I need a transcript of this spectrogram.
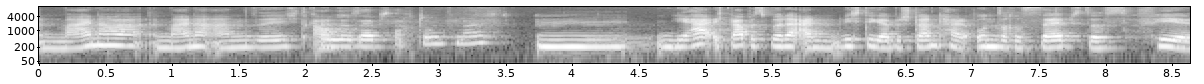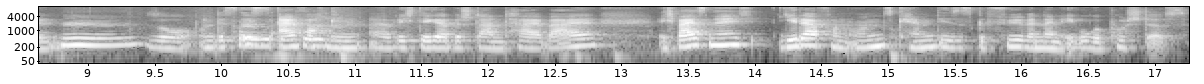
in meiner, in meiner Ansicht Keine auch... Keine Selbstachtung vielleicht? Mm, ja, ich glaube, es würde ein wichtiger Bestandteil unseres Selbstes fehlen. Hm. So, und es ist einfach Punkt. ein äh, wichtiger Bestandteil, weil ich weiß nicht, jeder von uns kennt dieses Gefühl, wenn dein Ego gepusht ist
